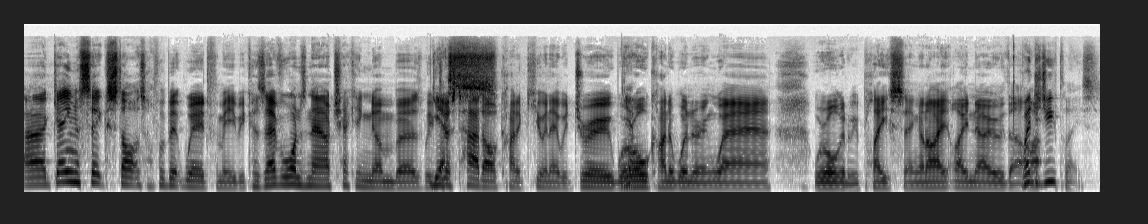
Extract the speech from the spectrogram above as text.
Uh, game six starts off a bit weird for me because everyone's now checking numbers. We've just had our kind of Q and A with Drew. We're Yep. all kind of wondering where we're all going to be placing, and I I know that. When I- did you place?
